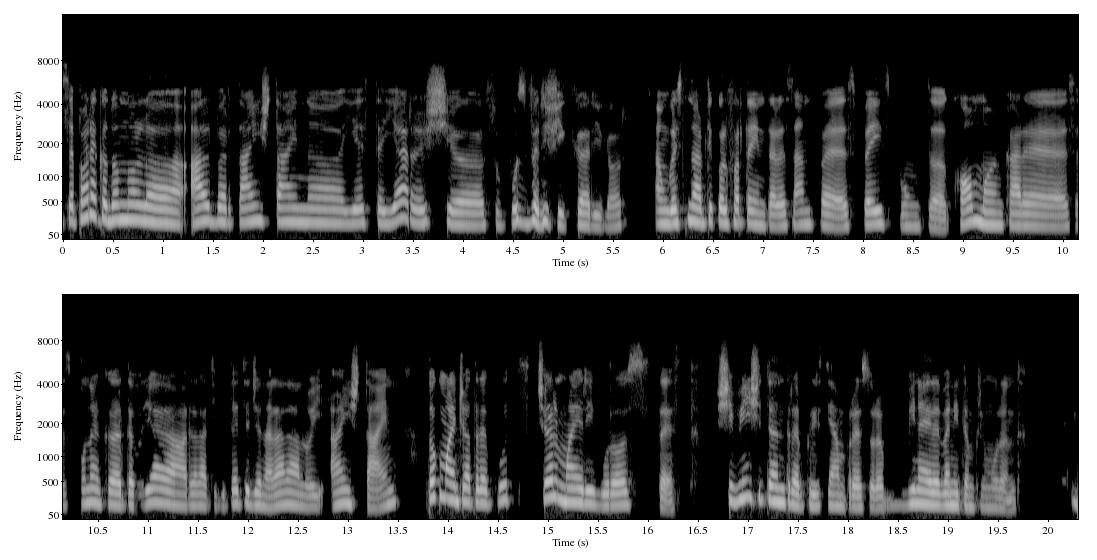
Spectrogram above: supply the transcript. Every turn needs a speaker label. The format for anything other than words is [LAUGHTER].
Speaker 1: Se pare că domnul uh, Albert Einstein uh, este iarăși uh, supus verificărilor. Am găsit un articol foarte interesant pe space.com în care se spune că teoria relativității generale a lui Einstein tocmai ce a trecut cel mai riguros test. Și vin și te întreb, Cristian Presură, bine ai revenit în primul rând.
